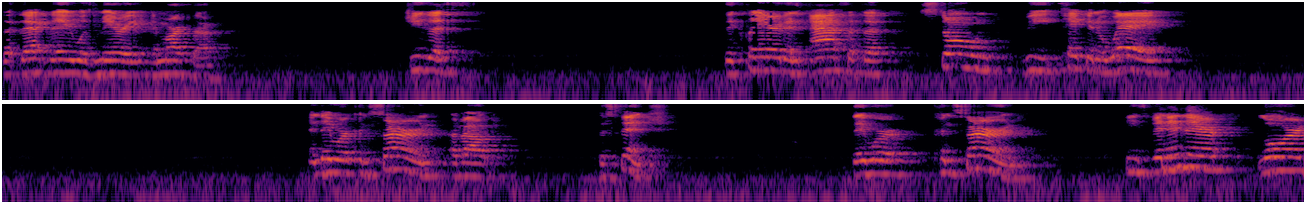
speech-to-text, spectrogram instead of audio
that that day was Mary and Martha. Jesus declared and asked that the stone be taken away. And they were concerned about the stench. They were concerned He's been in there, Lord,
